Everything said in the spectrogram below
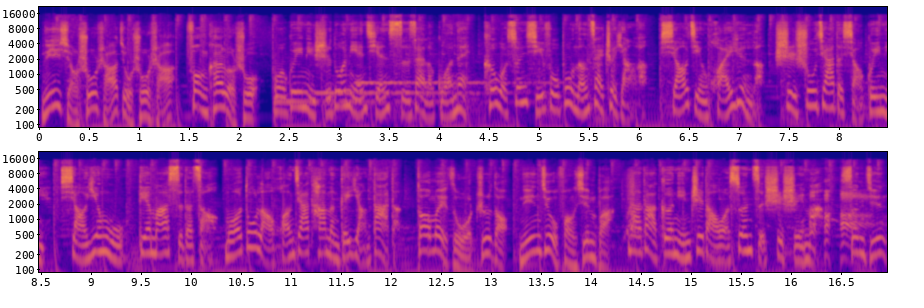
你想说啥就说啥，放开了说。我闺女十多年前死在了国内，可我孙媳妇不能再这样了。小景怀孕了，是舒家的小闺女，小鹦鹉，爹妈死得早，魔都老黄家他们给养大的。大妹子，我知道，您就放心吧。那大哥，您知道我孙子是谁吗？三金，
